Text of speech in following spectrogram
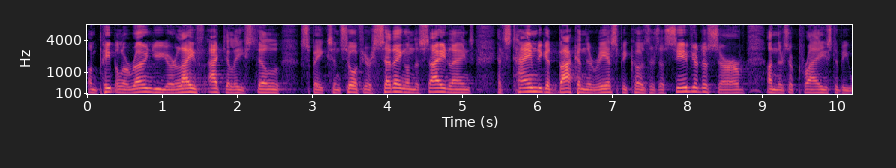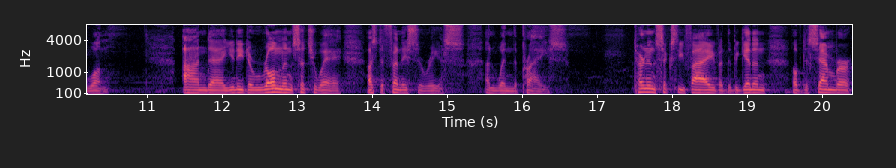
on people around you. Your life actually still speaks. And so if you're sitting on the sidelines, it's time to get back in the race because there's a Savior to serve and there's a prize to be won one. And uh, you need to run in such a way as to finish the race and win the prize. turning 65 at the beginning of December.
